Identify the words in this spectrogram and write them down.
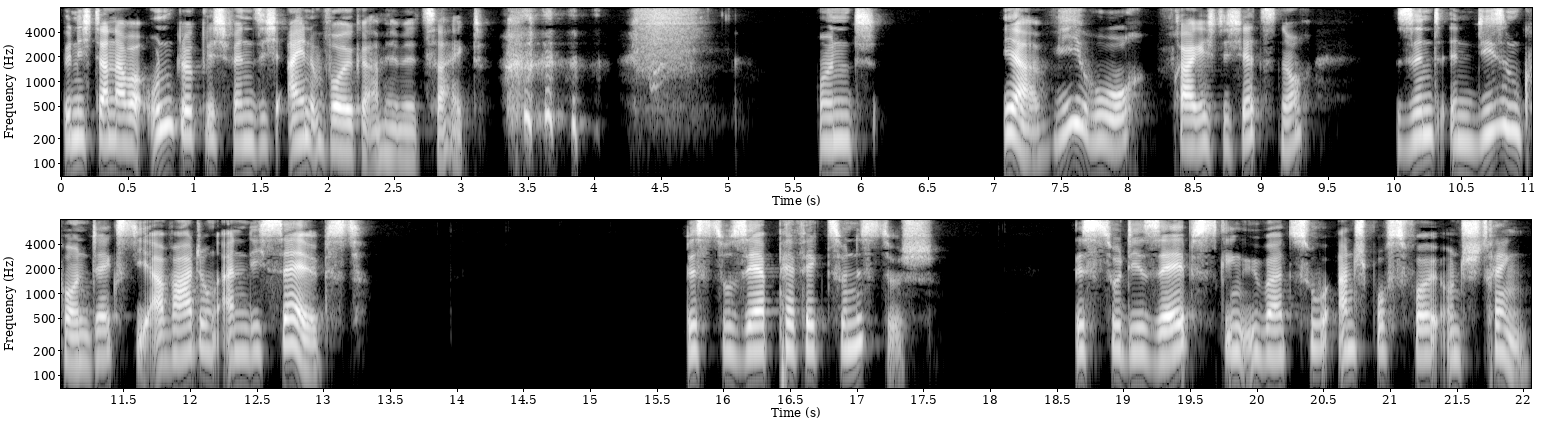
bin ich dann aber unglücklich, wenn sich eine Wolke am Himmel zeigt. Und ja, wie hoch, frage ich dich jetzt noch, sind in diesem Kontext die Erwartungen an dich selbst? Bist du sehr perfektionistisch? Bist du dir selbst gegenüber zu anspruchsvoll und streng?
